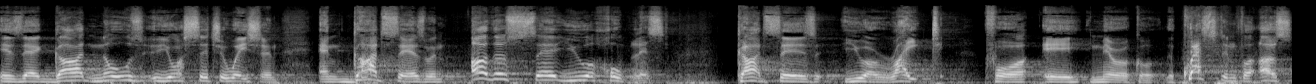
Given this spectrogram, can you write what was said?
is that God knows your situation. And God says, when others say you are hopeless, God says you are right for a miracle. The question for us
